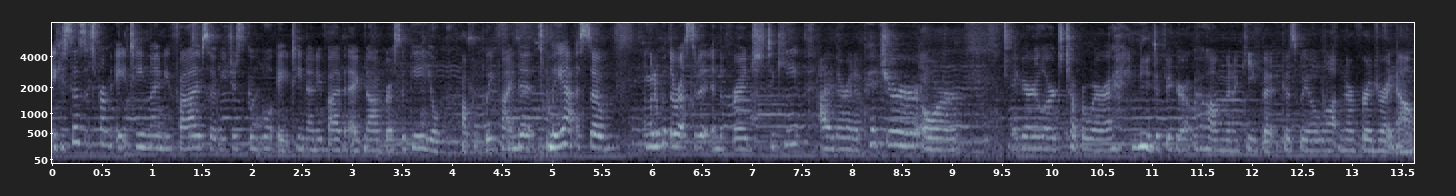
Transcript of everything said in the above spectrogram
He says it's from 1895, so if you just Google 1895 eggnog recipe, you'll probably find it. But yeah, so I'm gonna put the rest of it in the fridge to keep either in a pitcher or a very large Tupperware. I need to figure out how I'm gonna keep it because we have a lot in our fridge right now.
